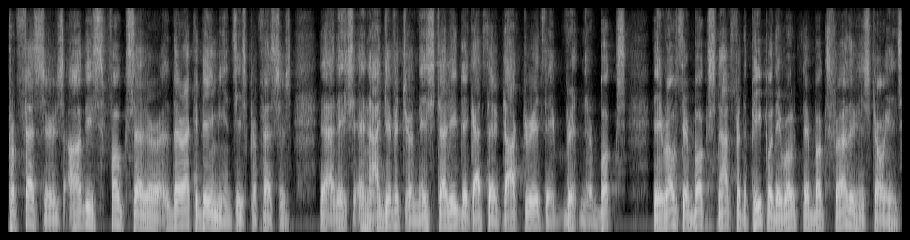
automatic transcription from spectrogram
professors, all these folks that are they're academians. These professors, yeah, they and I give it to them. They studied. They got their doctorate. They've written their books. They wrote their books not for the people. They wrote their books for other historians.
